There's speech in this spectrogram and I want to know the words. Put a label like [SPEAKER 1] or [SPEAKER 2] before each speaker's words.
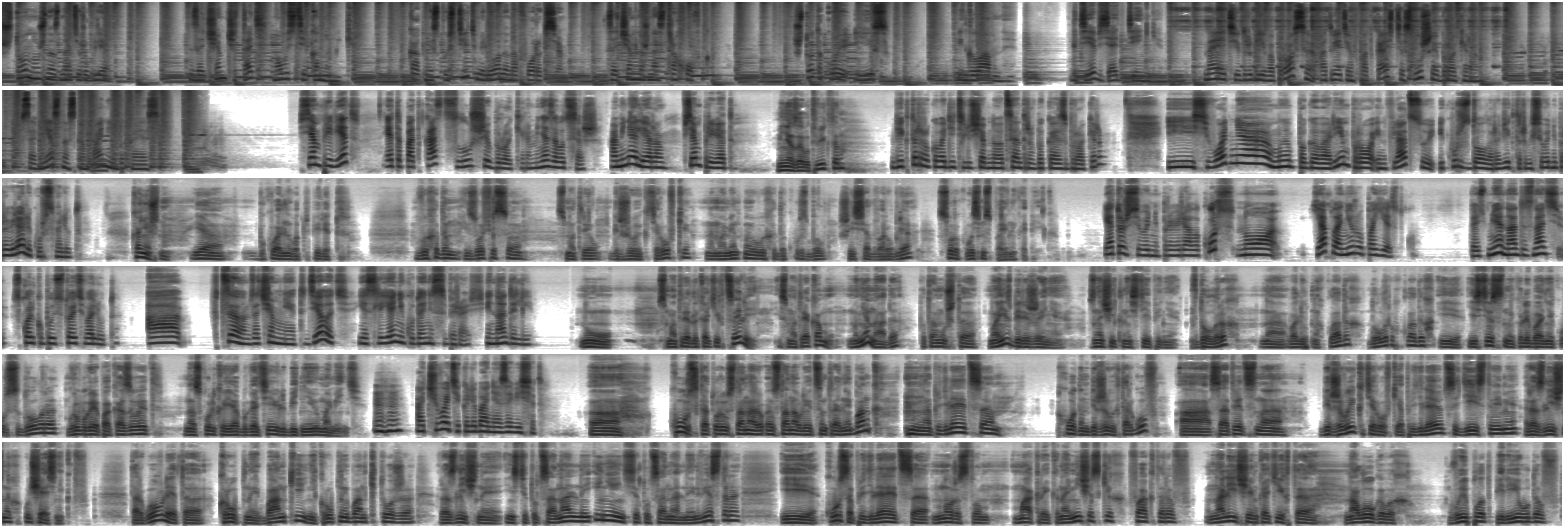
[SPEAKER 1] Что нужно знать о рубле?
[SPEAKER 2] Зачем читать новости экономики?
[SPEAKER 1] Как не спустить миллионы на Форексе?
[SPEAKER 2] Зачем нужна страховка?
[SPEAKER 1] Что такое ИИС?
[SPEAKER 2] И главное, где взять деньги?
[SPEAKER 1] На эти и другие вопросы ответим в подкасте «Слушай брокера» совместно с компанией БКС.
[SPEAKER 2] Всем привет! Это подкаст «Слушай брокера». Меня зовут Саша.
[SPEAKER 1] А меня Лера. Всем привет.
[SPEAKER 3] Меня зовут Виктор.
[SPEAKER 1] Виктор, руководитель учебного центра в БКС Брокер. И сегодня мы поговорим про инфляцию и курс доллара. Виктор, вы сегодня проверяли курс валют?
[SPEAKER 3] Конечно. Я буквально вот перед выходом из офиса смотрел биржевые котировки. На момент моего выхода курс был 62 рубля 48,5 копеек.
[SPEAKER 2] Я тоже сегодня проверяла курс, но я планирую поездку. То есть мне надо знать, сколько будет стоить валюта. А в целом, зачем мне это делать, если я никуда не собираюсь? И надо ли?
[SPEAKER 3] Ну, смотря для каких целей и смотря кому. Мне надо, потому что мои сбережения в значительной степени в долларах, на валютных вкладах, долларовых вкладах. И, естественно, колебание курса доллара, грубо говоря, показывает, насколько я богатею или беднею в моменте.
[SPEAKER 1] Угу. От чего эти колебания зависят?
[SPEAKER 3] А, курс, который устанавливает Центральный банк, определяется ходом биржевых торгов, а, соответственно, биржевые котировки определяются действиями различных участников. Торговля – это крупные банки, некрупные банки тоже, различные институциональные и неинституциональные инвесторы. И курс определяется множеством макроэкономических факторов, наличием каких-то налоговых выплат, периодов,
